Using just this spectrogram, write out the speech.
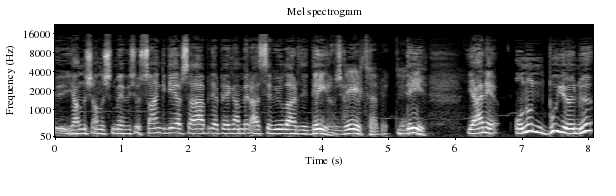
e, yanlış anlaşılmaya vesile sanki diğer sahabiler peygamberi az seviyorlardı. Değil hocam. Değil tabi. Değil. değil. Yani onun bu yönü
